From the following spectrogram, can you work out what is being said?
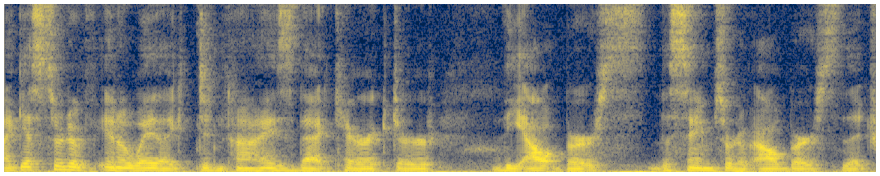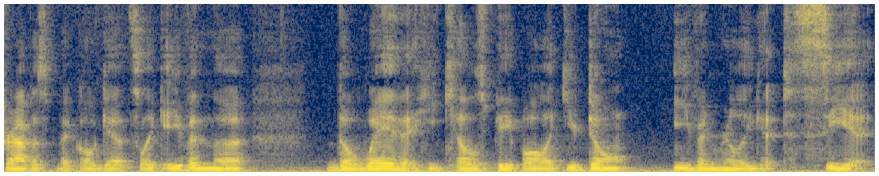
I guess sort of in a way like denies that character the outbursts, the same sort of outbursts that Travis Bickle gets. Like even the the way that he kills people, like you don't even really get to see it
